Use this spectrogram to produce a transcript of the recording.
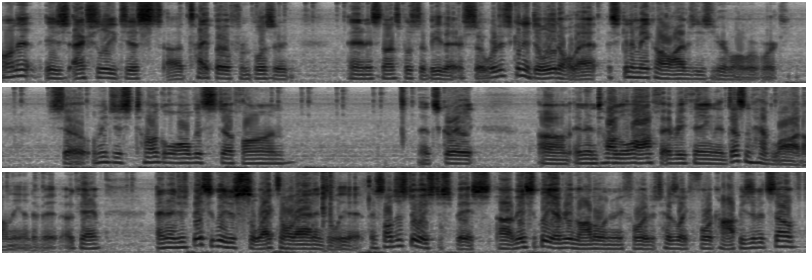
on it is actually just a typo from Blizzard, and it's not supposed to be there. So we're just going to delete all that. It's going to make our lives easier while we're working. So let me just toggle all this stuff on. That's great um, and then toggle off everything that doesn't have LOD on the end of it, okay? And then just basically just select all that and delete it. It's all just a waste of space. Uh, basically every model in Reforged has like four copies of itself,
